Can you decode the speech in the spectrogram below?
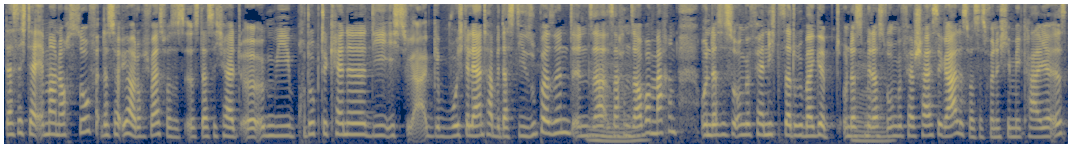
dass ich da immer noch so, dass, ja, doch, ich weiß, was es ist, dass ich halt äh, irgendwie Produkte kenne, die ich, ja, wo ich gelernt habe, dass die super sind in Sa mm. Sachen sauber machen und dass es so ungefähr nichts darüber gibt und dass mir das so mhm. ungefähr scheißegal ist, was das für eine Chemikalie ist.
